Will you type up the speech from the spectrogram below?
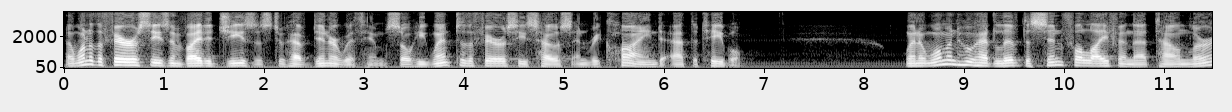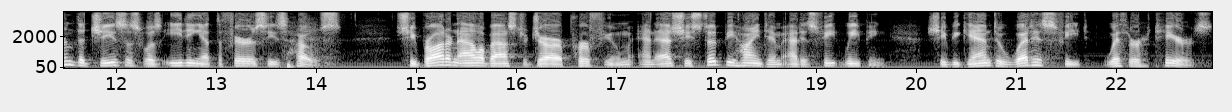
Now one of the Pharisees invited Jesus to have dinner with him, so he went to the Pharisee's house and reclined at the table. When a woman who had lived a sinful life in that town learned that Jesus was eating at the Pharisee's house, she brought an alabaster jar of perfume, and as she stood behind him at his feet weeping, she began to wet his feet with her tears.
